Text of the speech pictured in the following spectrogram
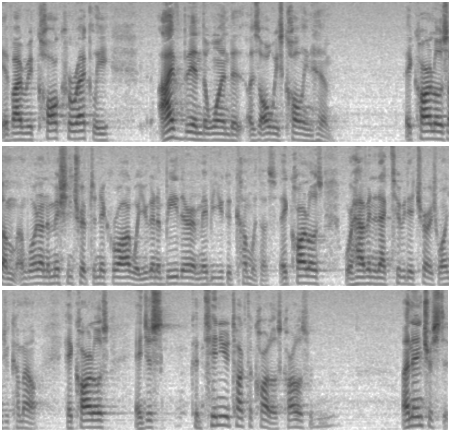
if I recall correctly, I've been the one that is always calling him. Hey, Carlos, I'm, I'm going on a mission trip to Nicaragua. You're going to be there, and maybe you could come with us. Hey, Carlos, we're having an activity at church. Why don't you come out? Hey, Carlos, and just continue to talk to Carlos. Carlos, uninterested.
